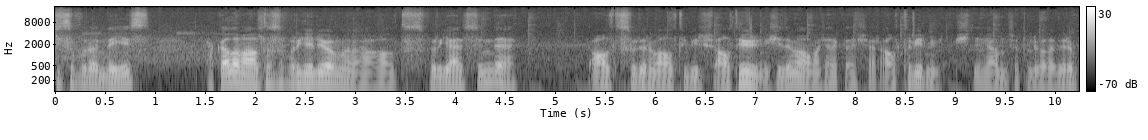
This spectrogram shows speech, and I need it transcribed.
2-0 öndeyiz. Bakalım 6-0 geliyor mu? 6-0 gelsin de. 6-0 diyorum 6-1. 6-1 bitmişti değil mi o maç arkadaşlar? 6-1 mi bitmişti? Yanlış hatırlıyor olabilirim.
